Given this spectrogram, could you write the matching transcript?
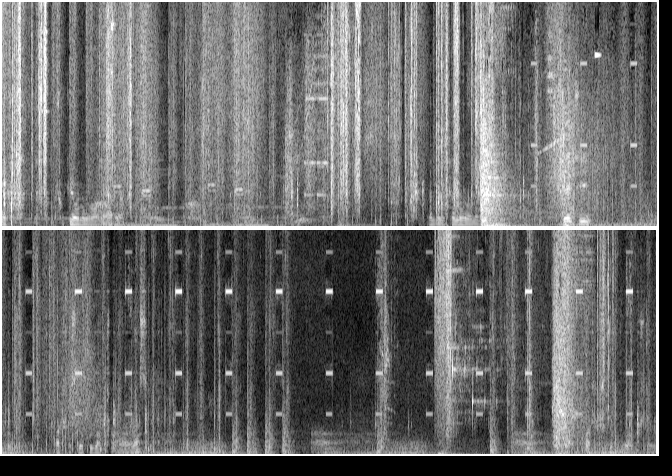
Of. Çok iyi oynadım orada var ya. Ben de mükemmel oynadım. Peki. Başkasına kullanmış olamaz ki. Başkasına kullanmış yani.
